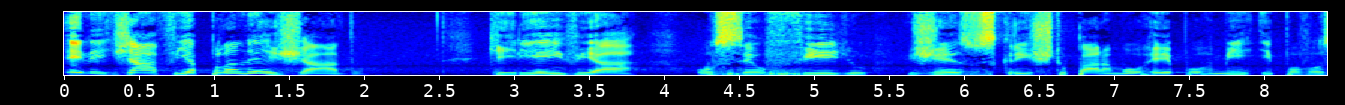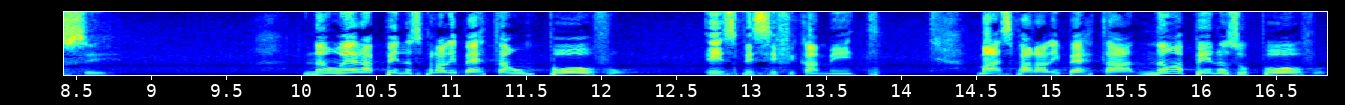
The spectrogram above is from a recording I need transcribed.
ele já havia planejado que iria enviar o seu filho Jesus Cristo para morrer por mim e por você. Não era apenas para libertar um povo especificamente, mas para libertar não apenas o povo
